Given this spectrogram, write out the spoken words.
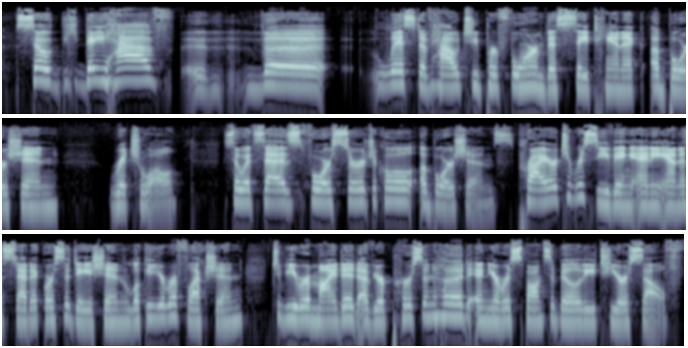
so they have uh, the list of how to perform this satanic abortion ritual. So it says for surgical abortions, prior to receiving any anesthetic or sedation, look at your reflection to be reminded of your personhood and your responsibility to yourself.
